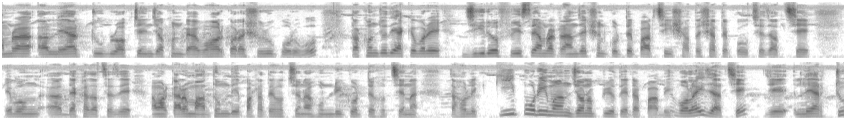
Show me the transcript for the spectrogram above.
আমরা লেয়ার টু ব্লক চেন যখন ব্যবহার করা শুরু করব, তখন যদি একেবারে জিরো ফিসে আমরা ট্রানজ্যাকশন করতে পারছি, সাথে সাথে পৌঁছে যাচ্ছে এবং দেখা যাচ্ছে যে আমার কারও মাধ্যম দিয়ে পাঠাতে হচ্ছে না, হুন্ডি করতে হচ্ছে না, তাহলে কি পরিমাণ জনপ্রিয়তা এটা পাবে? বলাই যাচ্ছে যে লেয়ার টু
